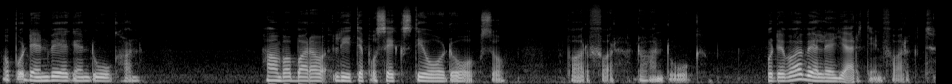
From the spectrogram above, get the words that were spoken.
Och på den vägen dog han. Han var bara lite på 60 år då också. farfar då han dog. Och det var väl en hjärtinfarkt.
